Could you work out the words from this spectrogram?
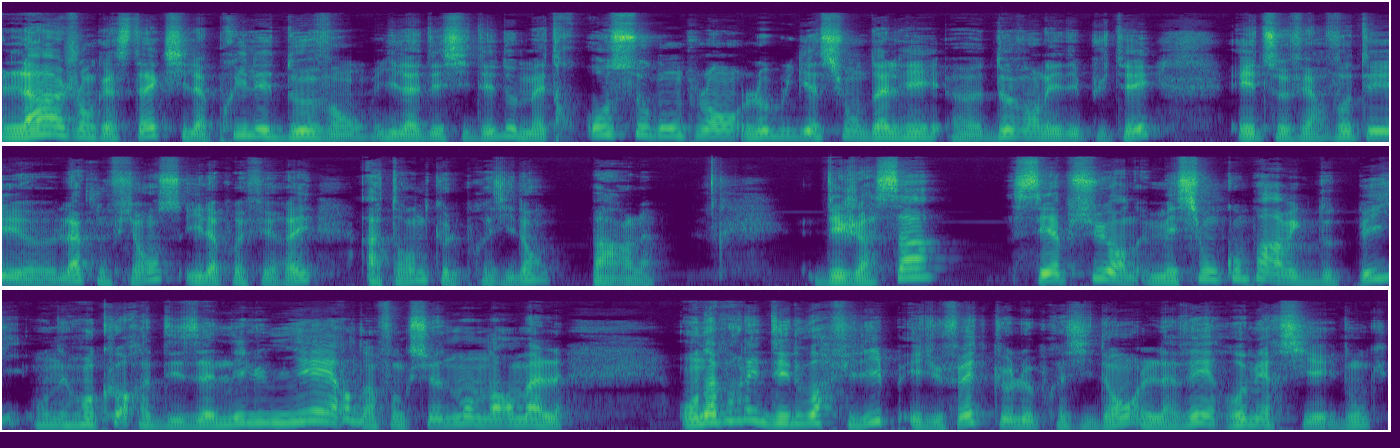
Là, Jean Castex, il a pris les devants, il a décidé de mettre au second plan l'obligation d'aller euh, devant les députés et de se faire voter la confiance, il a préféré attendre que le président parle. Déjà ça, c'est absurde, mais si on compare avec d'autres pays, on est encore à des années-lumière d'un fonctionnement normal. On a parlé d'Édouard Philippe et du fait que le président l'avait remercié, donc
